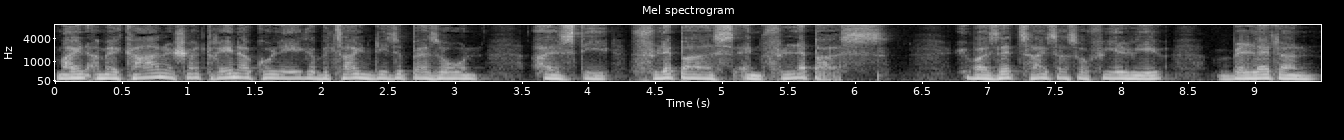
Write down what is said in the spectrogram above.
Mein amerikanischer Trainerkollege bezeichnet diese Person als die Flippers and Flappers. Übersetzt heißt das so viel wie blättern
